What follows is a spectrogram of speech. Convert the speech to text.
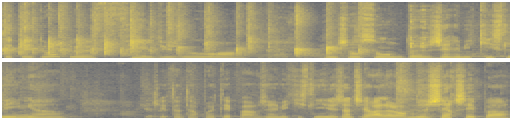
c'était donc le fil du jour, une chanson de Jérémy Kisling, euh, qui est interprétée par Jérémy Kisling et Jeanne Chéral. Alors ne cherchez pas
